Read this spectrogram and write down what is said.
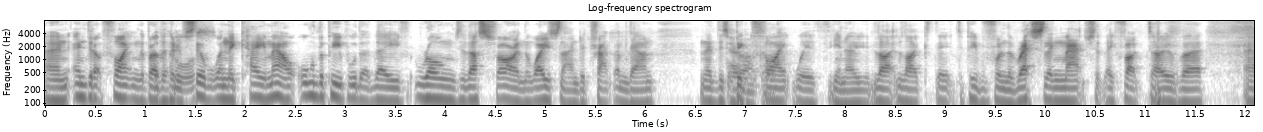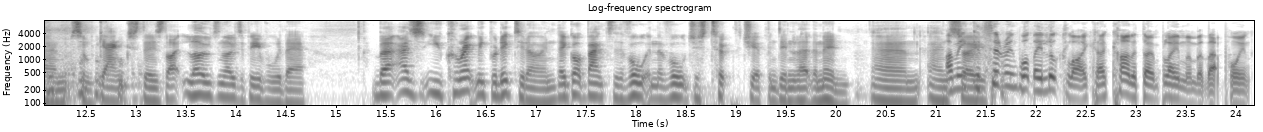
And ended up fighting the Brotherhood of. But when they came out, all the people that they've wronged thus far in the Wasteland had tracked them down, and they had this Oh, big fight with you know like like the, the people from the wrestling match that they fucked over, um, some gangsters, like loads and loads of people were there. But as you correctly predicted, Owen, they got back to the vault, and the vault just took the chip and didn't let them in. Um, and I mean, so, considering what they look like, I kind of don't blame them at that point.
